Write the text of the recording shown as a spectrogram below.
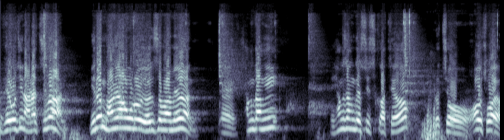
배우진 않았지만 이런 방향으로 연습하면 예, 상당히 향상될 수 있을 것 같아요. 그렇죠. 어 좋아요.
